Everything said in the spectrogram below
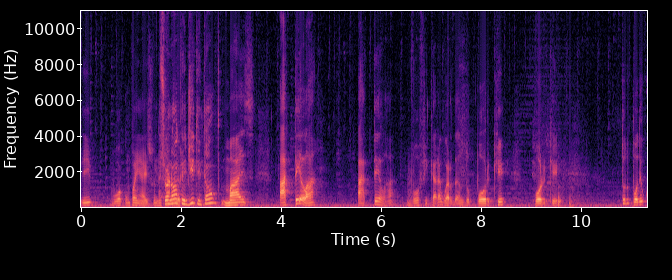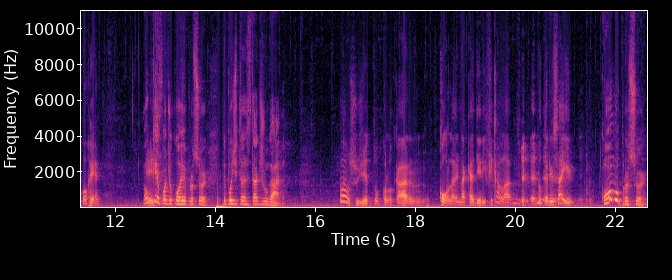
E vou acompanhar isso na O senhor não acredita, então? Mas até lá, até lá, vou ficar aguardando, porque, porque tudo pode ocorrer. Mas o que pode ocorrer, professor, depois de transitar de julgado? O sujeito colocar cola na cadeira e ficar lá, não querer sair. Como, professor?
